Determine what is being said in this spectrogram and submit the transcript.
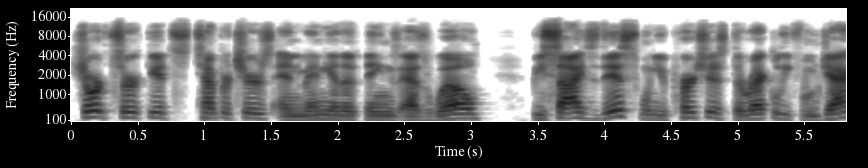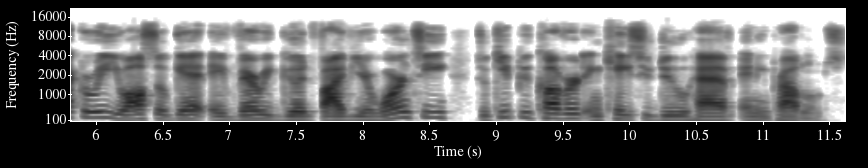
short circuits, temperatures, and many other things as well. Besides this, when you purchase directly from Jackery, you also get a very good 5-year warranty to keep you covered in case you do have any problems.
